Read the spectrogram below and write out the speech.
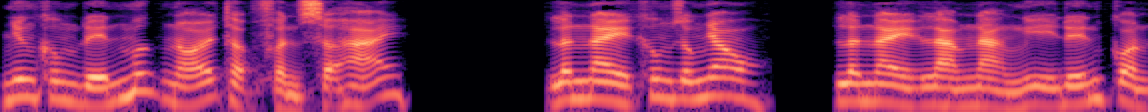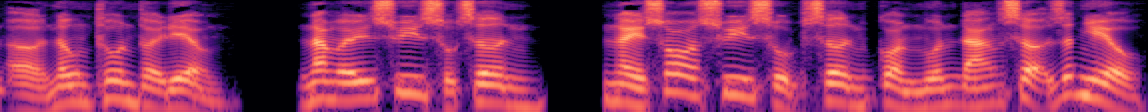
nhưng không đến mức nói thập phần sợ hãi. Lần này không giống nhau, lần này làm nàng nghĩ đến còn ở nông thôn thời điểm, năm ấy suy sụp sơn, này so suy sụp sơn còn muốn đáng sợ rất nhiều,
